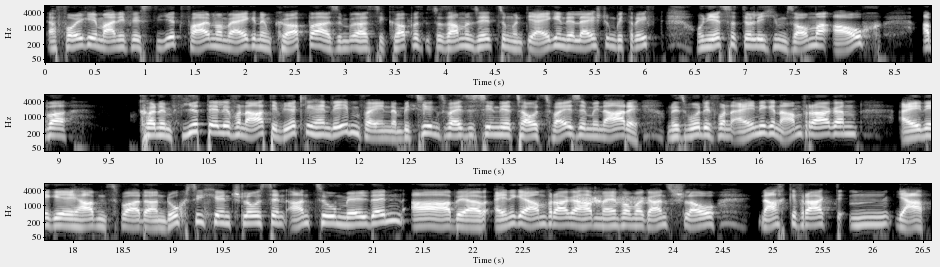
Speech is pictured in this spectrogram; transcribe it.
Erfolge manifestiert, vor allem am eigenen Körper, also was die Körperzusammensetzung und die eigene Leistung betrifft. Und jetzt natürlich im Sommer auch. Aber können vier Telefonate wirklich ein Leben verändern? Beziehungsweise sind jetzt auch zwei Seminare. Und es wurde von einigen Anfragern Einige haben zwar dann doch sich entschlossen anzumelden, aber einige Anfrager haben einfach mal ganz schlau nachgefragt, mh, hm, ja,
